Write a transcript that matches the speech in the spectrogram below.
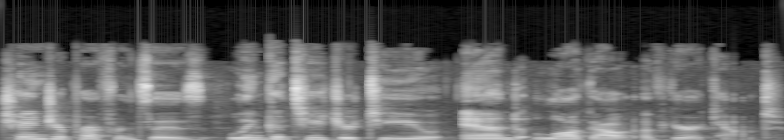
change your preferences, link a teacher to you, and log out of your account.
